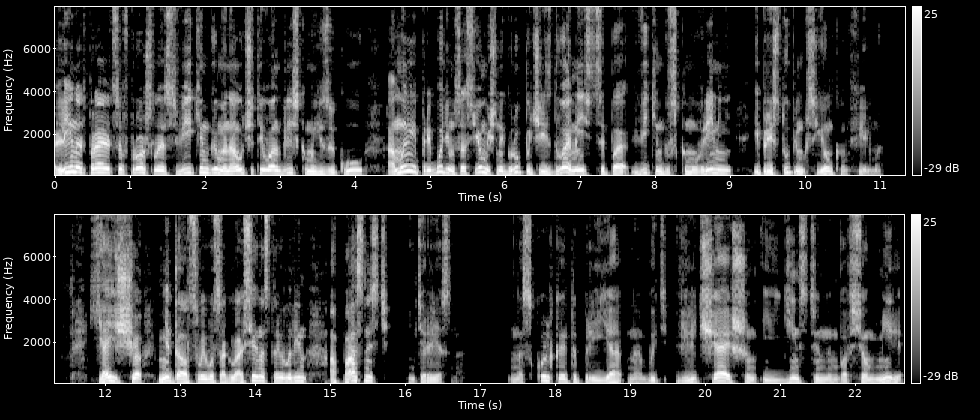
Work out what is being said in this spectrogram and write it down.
Лин отправится в прошлое с викингом и научит его английскому языку, а мы прибудем со съемочной группой через два месяца по викинговскому времени и приступим к съемкам фильма. «Я еще не дал своего согласия», — наставила Лин. «Опасность интересна. Насколько это приятно быть величайшим и единственным во всем мире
